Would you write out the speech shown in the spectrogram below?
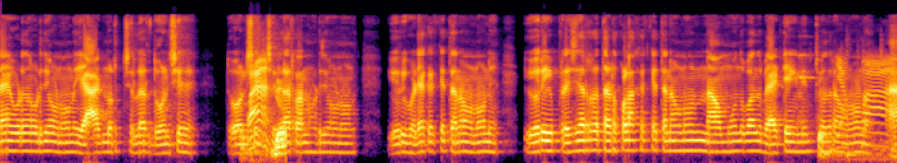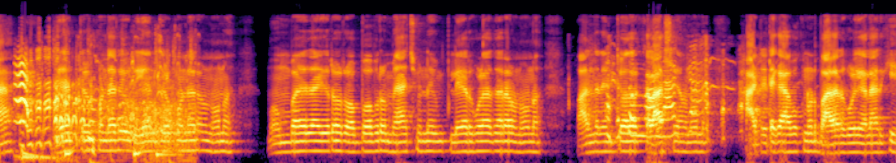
ನಾಯಿ ಹೊಡೆದ ಹೊಡೆದಿ ಅವನವನು ಎರಡು ನೂರು ಚಿಲ್ಲರ್ ದೋನ್ಶೆ ದೋನ್ಶೆ ಚಿಲ್ಲರ್ ರನ್ ಹೊಡೆದಿ ಅವನವನು ಇವ್ರಿಗೆ ಹೊಡ್ಯಾಕೈತನ ಅವನವನು. ಇವ್ರಿಗೆ ಪ್ರೆಷರ್ ತಡ್ಕೊಳಕೈತನ ಅವನವನು. ನಾವು ಮುಂದೆ ಬಂದು ಬ್ಯಾಟಿಂಗ್ ನಿಂತು ಅಂದ್ರೆ ಅವನವನು. ತಿಳ್ಕೊಂಡಾರ ಇವ್ರು? ಏನ್ ತಿಳ್ಕೊಂಡಾರ ಅವನವನು? ಮುಂಬೈದಾಗಿರೋರು ಒಬ್ಬೊಬ್ರು ಮ್ಯಾಚ್ ವಿನ್ನಿಂಗ್ ಪ್ಲೇಯರ್ಗಳು ಅದಾರ ಅವನವನು. ಬಂದು ನಿಂತು ಅದ್ರ ಕ್ಲಾಸ್ ಅವನವನು. ಹಾರ್ಟ್ ಅಟ್ಯಾಕ್ ಆಗ್ಬೇಕು ನೋಡಿ ಬಾಲರ್ಗಳು ಎಲ್ಲಾರ್ಗಿ.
